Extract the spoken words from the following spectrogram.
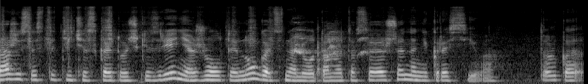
Даже с эстетической точки зрения желтый ноготь с налетом это совершенно некрасиво. Только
